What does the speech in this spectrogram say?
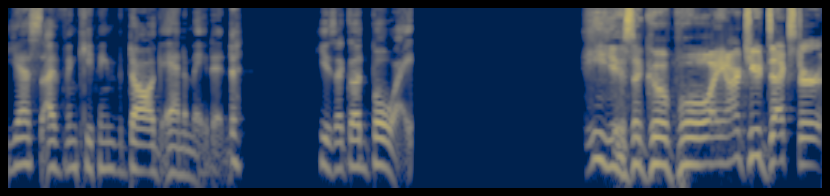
Yes, I've been keeping the dog animated. He's a good boy. He is a good boy, aren't you, Dexter?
